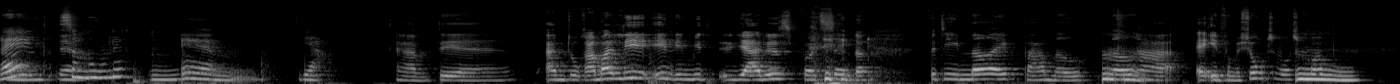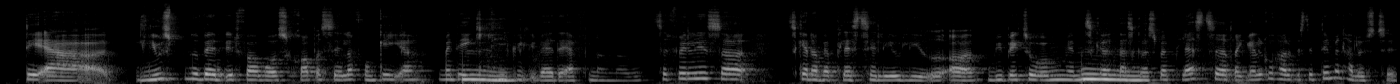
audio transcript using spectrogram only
rent mm, ja. som muligt. Mm. Øhm, ja. Jamen, det er... Jamen, du rammer lige ind i mit hjertespotcenter. fordi mad er ikke bare mad. Mad har, er information til vores krop. Mm, Det er livsnødvendigt for, vores krop og celler fungerer. Men det er ikke ligegyldigt, hvad det er for noget mad. Selvfølgelig så skal der være plads til at leve livet. Og vi er begge to unge mennesker. Mm. Der skal også være plads til at drikke alkohol, hvis det er det, man har lyst til.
